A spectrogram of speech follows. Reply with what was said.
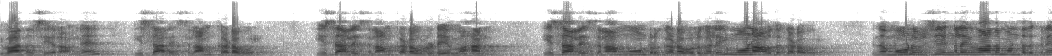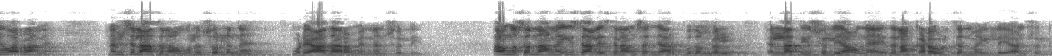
விவாதம் செய்கிறாங்க ஈசா அலி இஸ்லாம் கடவுள். ஈசா அலி இஸ்லாம் கடவுளுடைய மகன். ஈசா அலி இஸ்லாம் மூன்று கடவுள்களில் மூணாவது கடவுள். இந்த மூணு விஷயங்களை விவாதம் பண்ணுறதுக்குனே வர்றாங்க. நபிசுல்லாசலம் அவங்களும் சொல்லுங்க உங்களுடைய ஆதாரம் என்னன்னு சொல்லி. அவங்க சொன்னாங்க ஈசா அலி இஸ்லாம் செஞ்ச அற்புதங்கள் எல்லாத்தையும் சொல்லி அவங்க இதெல்லாம் கடவுள் தன்மை இல்லையான்னு சொல்லி.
